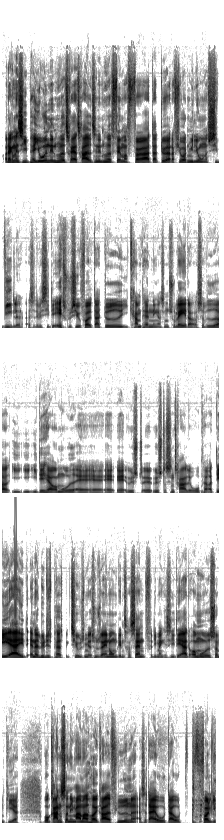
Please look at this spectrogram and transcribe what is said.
Og der kan man sige, at i perioden 1933 til 1945, der dør der 14 millioner civile, altså det vil sige, det er eksklusive folk, der er døde i kamphandlinger som soldater og så videre i, i, i det her område af, af, af- Øst, øh, Øst- og Centraleuropa. Og det er et analytisk perspektiv, som jeg synes er enormt interessant, fordi man kan sige, det er et område, som bliver, hvor grænserne i meget, meget høj grad er flydende. Altså der er jo, der er jo folk i,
